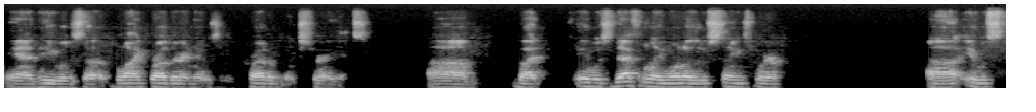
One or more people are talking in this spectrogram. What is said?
and he was a black brother, and it was an incredible experience. Um, but it was definitely one of those things where uh, it was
